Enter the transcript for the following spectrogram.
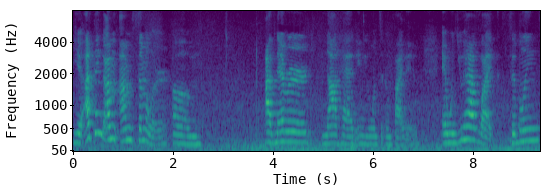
Yeah, I think I'm I'm similar. Um, I've never not had anyone to confide in, and when you have like siblings,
